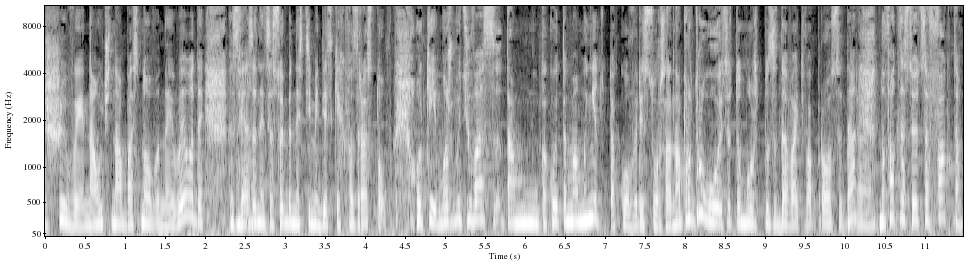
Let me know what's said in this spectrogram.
фальшивые, научно обоснованные выводы, связанные mm-hmm. с особенностями детских возрастов. Окей, может быть, у вас там у какой-то мамы нет такого ресурса, она про другое зато может позадавать вопросы, да? да? Но факт остается фактом.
